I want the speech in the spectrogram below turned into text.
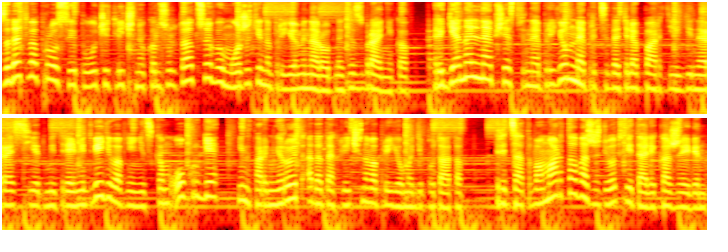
Задать вопросы и получить личную консультацию вы можете на приеме народных избранников. Региональная общественная приемная председателя партии «Единая Россия» Дмитрия Медведева в Ненецком округе информирует о датах личного приема депутатов. 30 марта вас ждет Виталий Кожевин,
